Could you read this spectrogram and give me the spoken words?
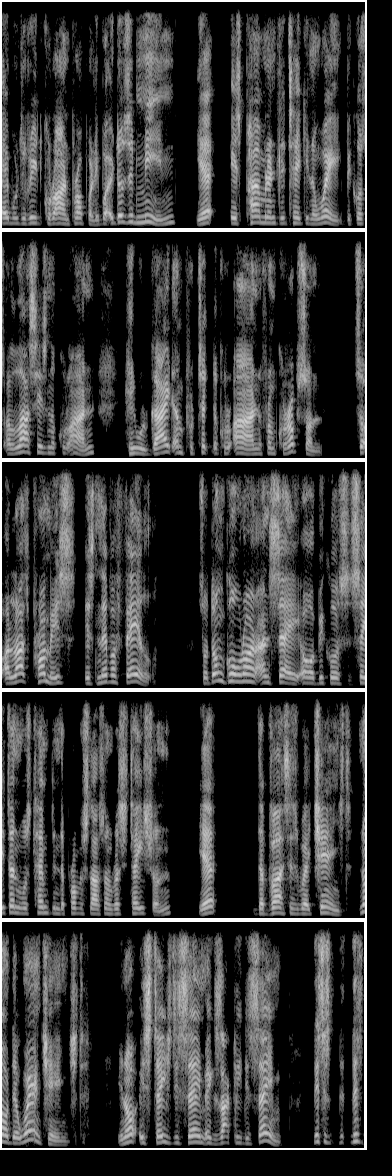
able to read Quran properly. But it doesn't mean yeah is permanently taken away because Allah says in the Quran He will guide and protect the Quran from corruption. So Allah's promise is never fail. So don't go around and say, oh, because Satan was tempting the Prophet on recitation, yeah, the verses were changed. No, they weren't changed. You know, it stays the same, exactly the same. This is this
